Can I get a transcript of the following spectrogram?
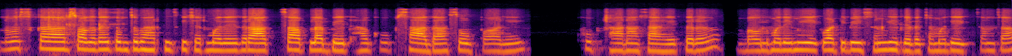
नमस्कार स्वागत आहे तुमचं भारतीज किचनमध्ये तर आजचा आपला बेत हा खूप साधा सोपा आणि खूप छान असा आहे. तर बाऊलमध्ये मी एक वाटी बेसन घेतले त्याच्यामध्ये एक चमचा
